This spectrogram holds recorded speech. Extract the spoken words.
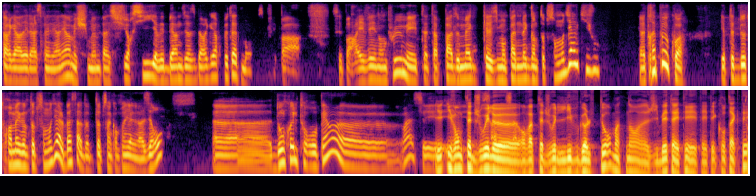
pas regardé la semaine dernière, mais je suis même pas sûr s'il y avait Bernd Wiesberger, peut-être. Bon, ça fait pas, c'est pas rêver non plus, mais t'as pas de mec, quasiment pas de mecs dans le top 100 mondial qui jouent. Il y en a très peu, quoi. Il y a peut-être deux, trois mecs dans le top 100 mondial, bah ça, dans le top 50 mondial, il y en a zéro. Euh, donc ouais, le Tour européen, euh, ouais, c'est. Ils, vont peut-être jouer le, on va peut-être jouer le Live Golf Tour maintenant. Euh, JB, t'as été, as été contacté.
